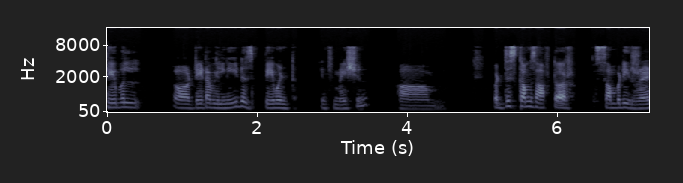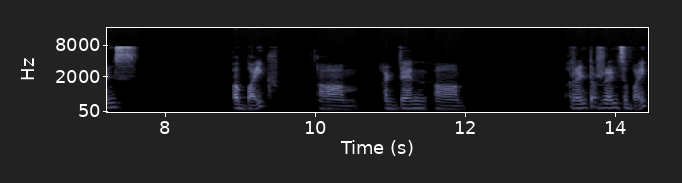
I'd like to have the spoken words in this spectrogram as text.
table uh, data we'll need is payment information. Um, but this comes after somebody rents a bike um, and then um, renter rents a bike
